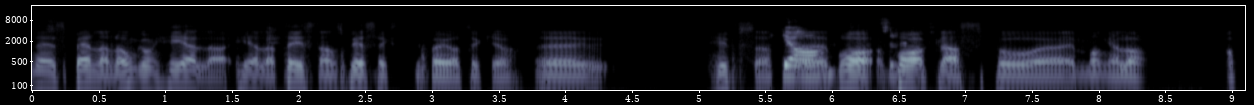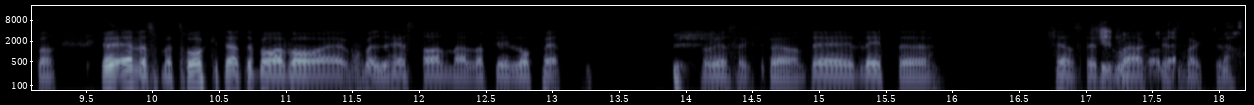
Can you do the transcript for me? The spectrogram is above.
det är en spännande omgång hela, hela tisdagens V64 tycker jag. Eh, hyfsat Ja, eh, bra, absolut. bra klass på eh, många loppen. Det enda som är tråkigt är att det bara var eh, sju hästar anmälda till lopp ett på V64. Det är lite, känns lite märkligt faktiskt.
